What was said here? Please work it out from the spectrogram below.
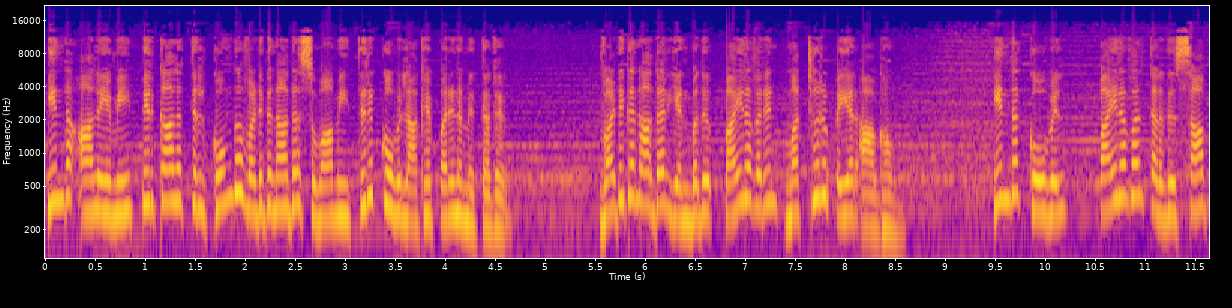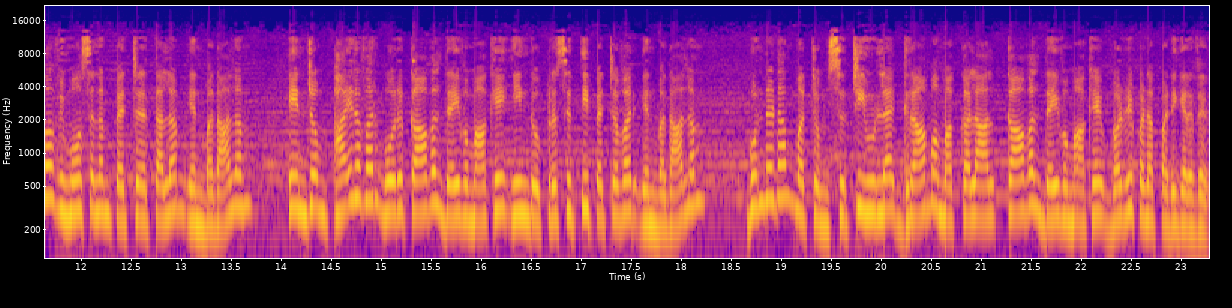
இந்த ஆலயமே பிற்காலத்தில் கொங்கு வடுகநாத சுவாமி திருக்கோவிலாக பரிணமித்தது. வடுகநாதர் என்பது பைரவரின் மற்றொரு பெயர் ஆகும். இந்த கோவில் பைரவர் தனது சாப விமோசனம் பெற்ற தலம் என்பதாலும் இன்றும் பைரவர் ஒரு காவல் தெய்வமாக இங்கு பிரசித்தி பெற்றவர் என்பதாலும் குண்டடம் மற்றும் சுற்றியுள்ள கிராம மக்களால் காவல் தெய்வமாக வழிபடப்படுகிறது.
